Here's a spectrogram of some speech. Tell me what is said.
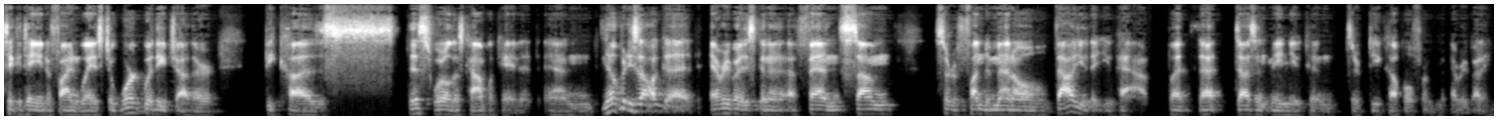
to continue to find ways to work with each other because this world is complicated and nobody's all good. Everybody's going to offend some sort of fundamental value that you have, but that doesn't mean you can sort of decouple from everybody.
